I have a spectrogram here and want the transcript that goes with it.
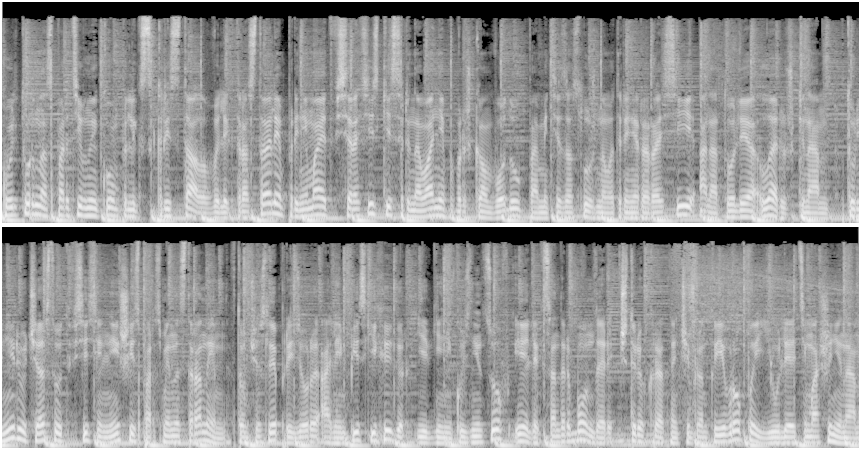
Культурно-спортивный комплекс «Кристалл» в Электростале принимает всероссийские соревнования по прыжкам в воду памяти заслуженного тренера России Анатолия Ларюшкина. В турнире участвуют все сильнейшие спортсмены страны, в том числе призеры Олимпийских игр Евгений Кузнецов и Александр Бондарь, четырехкратная чемпионка Европы Юлия Тимошинина.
